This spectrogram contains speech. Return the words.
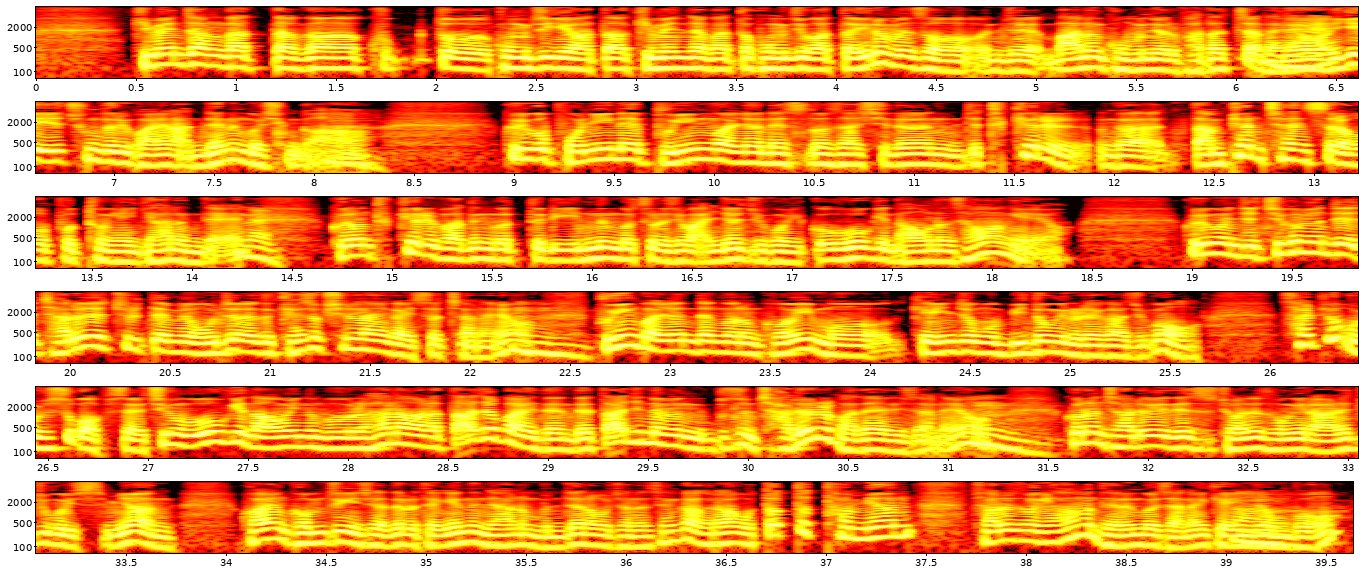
김앤장 갔다가 국, 또 공직에 왔다가 김앤장 갔다 공직 왔다 이러면서 이제 많은 고문료를 받았잖아요. 네. 이게 이 충돌이 과연 안 되는 것인가. 네. 그리고 본인의 부인 관련해서도 사실은 이제 특혜를 그러니까 남편 찬스라고 보통 얘기하는데 네. 그런 특혜를 받은 것들이 있는 것으로 지금 알려지고 있고 의혹이 나오는 상황이에요. 그리고 이제 지금 현재 자료 제출 때문에 오전에도 계속 실랑이가 있었잖아요. 음. 부인 관련된 거는 거의 뭐 개인정보 미동의를 해가지고 살펴볼 수가 없어요. 지금 의혹이 나오 있는 부분을 하나하나 따져봐야 되는데 따지려면 무슨 자료를 받아야 되잖아요. 음. 그런 자료에 대해서 전혀 동의를 안 해주고 있으면 과연 검증이 제대로 되겠느냐 하는 문제라고 저는 생각을 하고 떳떳하면 자료 동의하면 되는 거잖아요. 개인정보. 어.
